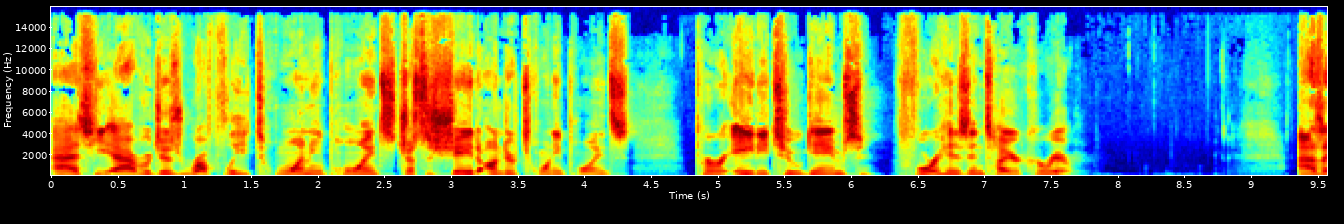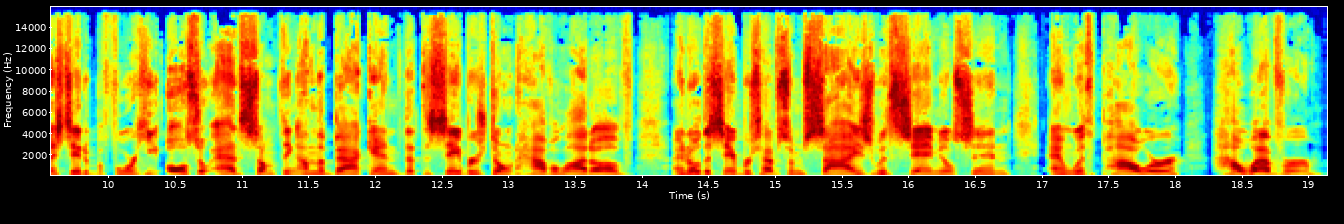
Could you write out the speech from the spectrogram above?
as he averages roughly 20 points, just a shade under 20 points per 82 games for his entire career. As I stated before, he also adds something on the back end that the Sabres don't have a lot of. I know the Sabres have some size with Samuelsson and with power. However,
